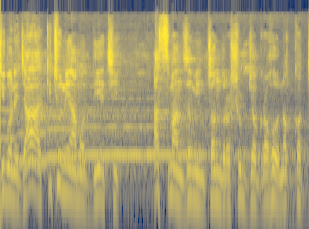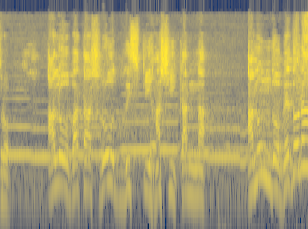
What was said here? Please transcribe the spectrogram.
জীবনে যা কিছু নিয়ামত দিয়েছি, আসমান, জমিন, চন্দ্র, সূর্য, গ্রহ, নক্ষত্র আলো, বাতাস, রোদ, বৃষ্টি, হাসি, কান্না, আনন্দ, বেদনা,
